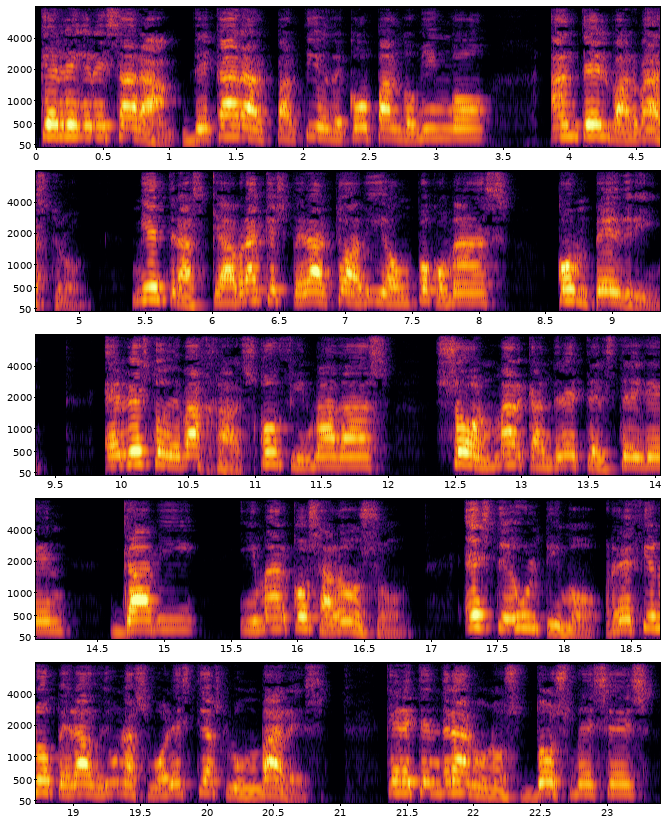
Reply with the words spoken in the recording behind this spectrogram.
que regresará de cara al partido de Copa el domingo ante el Barbastro, mientras que habrá que esperar todavía un poco más con Pedri. El resto de bajas confirmadas son Marc-André Ter Stegen, Gaby y Marcos Alonso. Este último recién operado de unas molestias lumbares, que le tendrán unos dos meses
